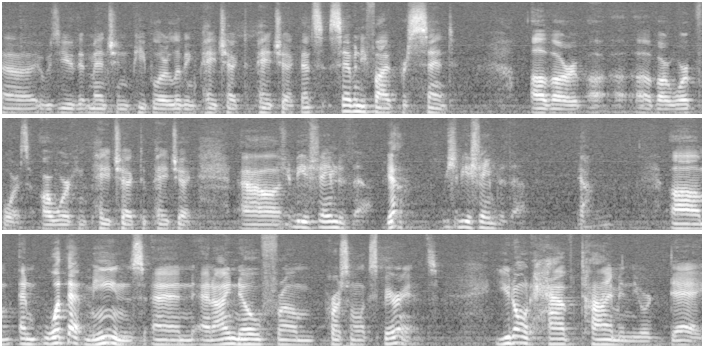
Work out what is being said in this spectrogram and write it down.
uh, it was you that mentioned people are living paycheck to paycheck. That's 75% of our uh, of our workforce are working paycheck to paycheck. Uh, we should be ashamed of that. Yeah. We should be ashamed of that. Yeah. Um, and what that means, and, and I know from personal experience, you don't have time in your day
